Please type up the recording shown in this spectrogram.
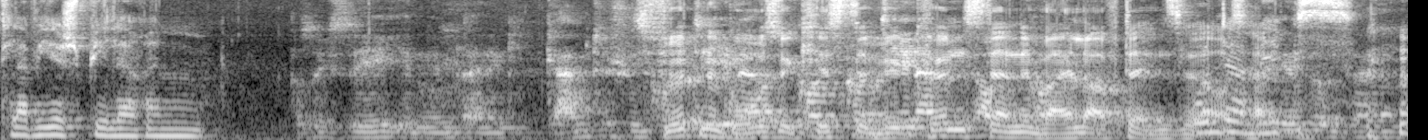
Klavierspielerin. Also ich sehe, ihr nehmt eine gigantische Es wird eine große Kiste. Wir können es dann eine Weile auf der Insel Unterwegs. aushalten.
